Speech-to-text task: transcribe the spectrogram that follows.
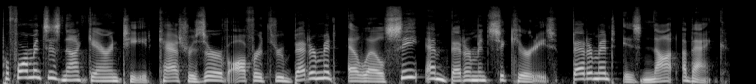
Performance is not guaranteed. Cash reserve offered through Betterment LLC and Betterment Securities. Betterment is not a bank.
